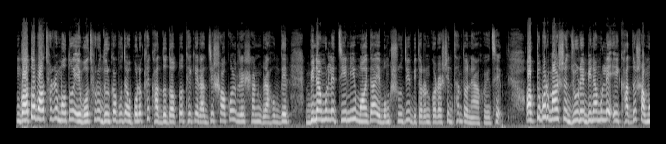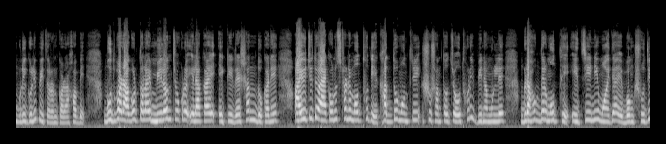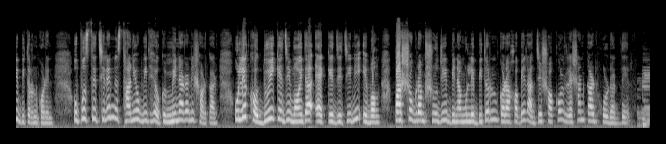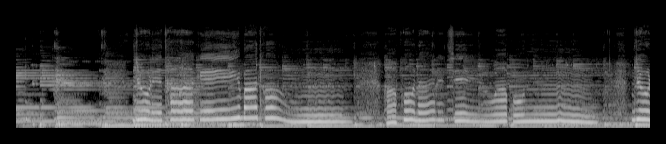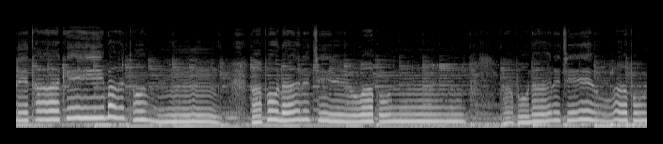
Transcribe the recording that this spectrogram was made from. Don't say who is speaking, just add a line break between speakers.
গত বছরের মতো এবছরও দুর্গাপূজা উপলক্ষে খাদ্য দপ্তর থেকে রাজ্যের সকল রেশন গ্রাহকদের বিনামূল্যে চিনি, ময়দা এবং সুজি বিতরণ করার সিদ্ধান্ত নেওয়া হয়েছে। অক্টোবর মাস জুড়ে বিনামূল্যে এই খাদ্য সামগ্রীগুলি বিতরণ করা হবে। বুধবার আগরতলায় মিলন চক্র এলাকায় একটি রেশন দোকানে আয়োজিত এক অনুষ্ঠানের মধ্য দিয়ে খাদ্যমন্ত্রী সুশান্ত চৌধুরী বিনামূল্যে গ্রাহকদের মধ্যে এই চিনি, ময়দা এবং সুজি বিতরণ করেন। উপস্থিত ছিলেন স্থানীয় বিধায়ক মিনারানী সরকার। উল্লেখ্য, দুই কেজি ময়দা, এক কেজি চিনি এবং পাঁচশো গ্রাম সুজি বিনামূল্যে বিতরণ করা হবে রাজ্যের সকল রেশন কার্ড হোল্ডারদের।
জুড়ে থাকে বাঁধন, আপনার চেয়েও আপন। জুড়ে থাকে বাঁধন, আপনার চেয়েও আপন। আপনার চেয়েও আপন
